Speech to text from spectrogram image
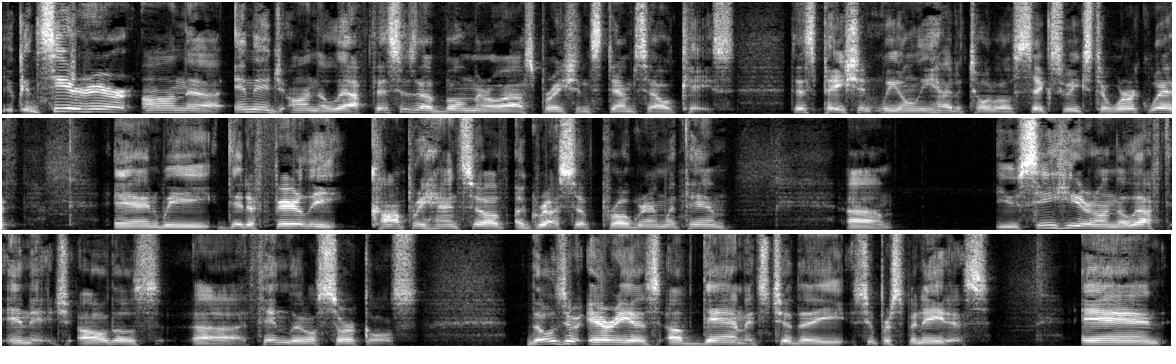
You can see her here on the image on the left. This is a bone marrow aspiration stem cell case. This patient, we only had a total of six weeks to work with, and we did a fairly comprehensive, aggressive program with him. Um, you see here on the left image all those uh, thin little circles. Those are areas of damage to the supraspinatus. And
